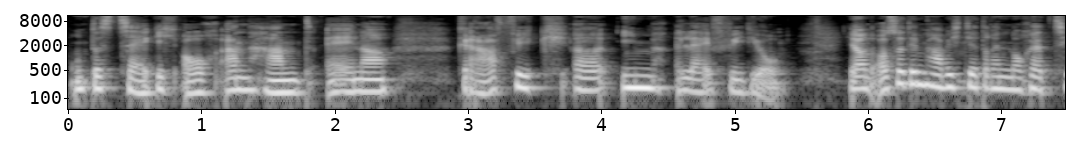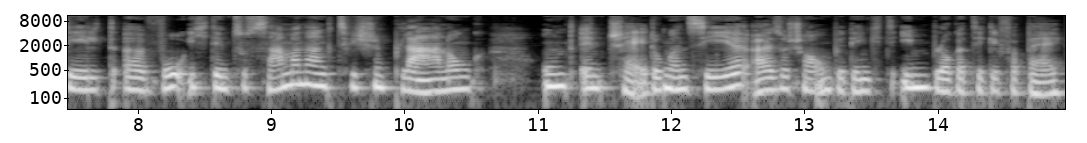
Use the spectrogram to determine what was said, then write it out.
Und das zeige ich auch anhand einer Grafik äh, im Live-Video. Ja, und außerdem habe ich dir darin noch erzählt, äh, wo ich den Zusammenhang zwischen Planung und Entscheidungen sehe. Also schau unbedingt im Blogartikel vorbei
